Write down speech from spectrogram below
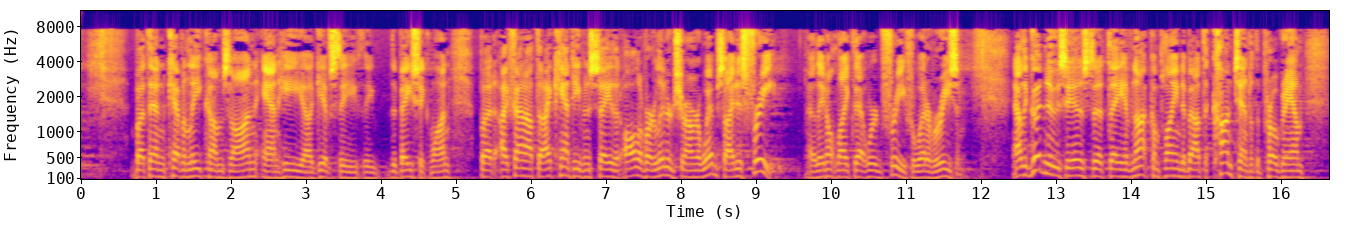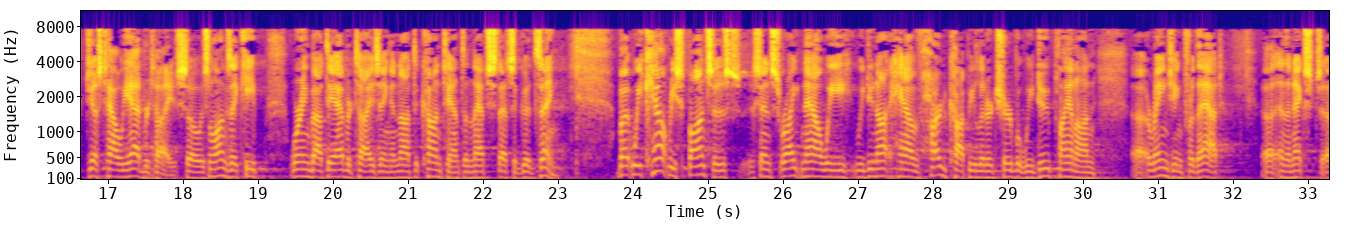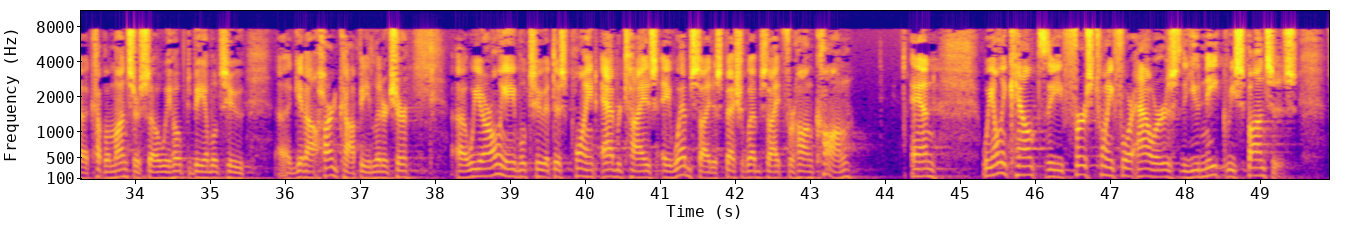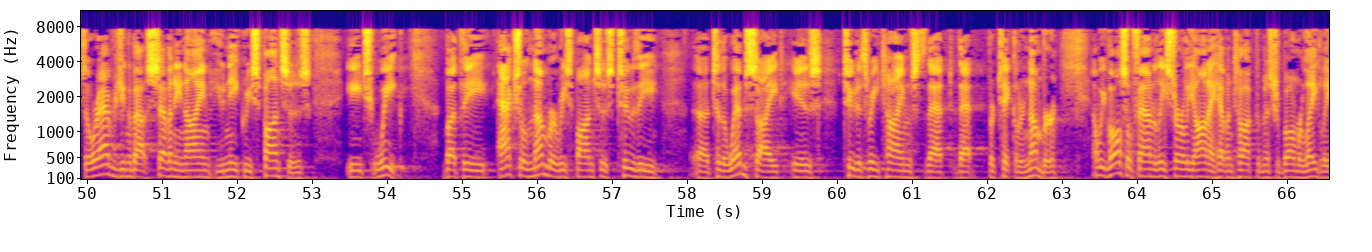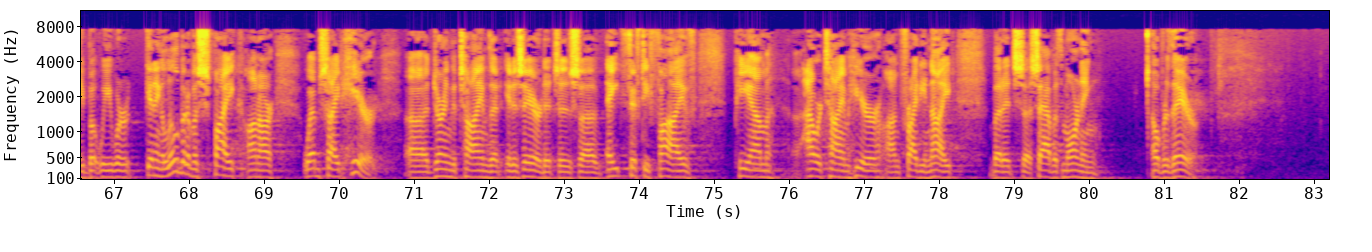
But then Kevin Lee comes on and he uh, gives the, the, the basic one. But I found out that I can't even say that all of our literature on our website is free. Uh, they don't like that word free for whatever reason. Now the good news is that they have not complained about the content of the program, just how we advertise. So as long as they keep worrying about the advertising and not the content, then that's, that's a good thing. But we count responses since right now we, we do not have hard copy literature, but we do plan on uh, arranging for that. Uh, in the next uh, couple of months or so, we hope to be able to uh, give out hard copy literature. Uh, we are only able to, at this point, advertise a website, a special website for Hong Kong, and we only count the first 24 hours, the unique responses. So we're averaging about 79 unique responses each week. But the actual number of responses to the uh, to the website is two to three times that that particular number. And we've also found, at least early on, I haven't talked with Mr. Bomer lately, but we were getting a little bit of a spike on our website here uh, during the time that it is aired. It is uh, 8:55 p.m. our time here on Friday night, but it's uh, Sabbath morning over there.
